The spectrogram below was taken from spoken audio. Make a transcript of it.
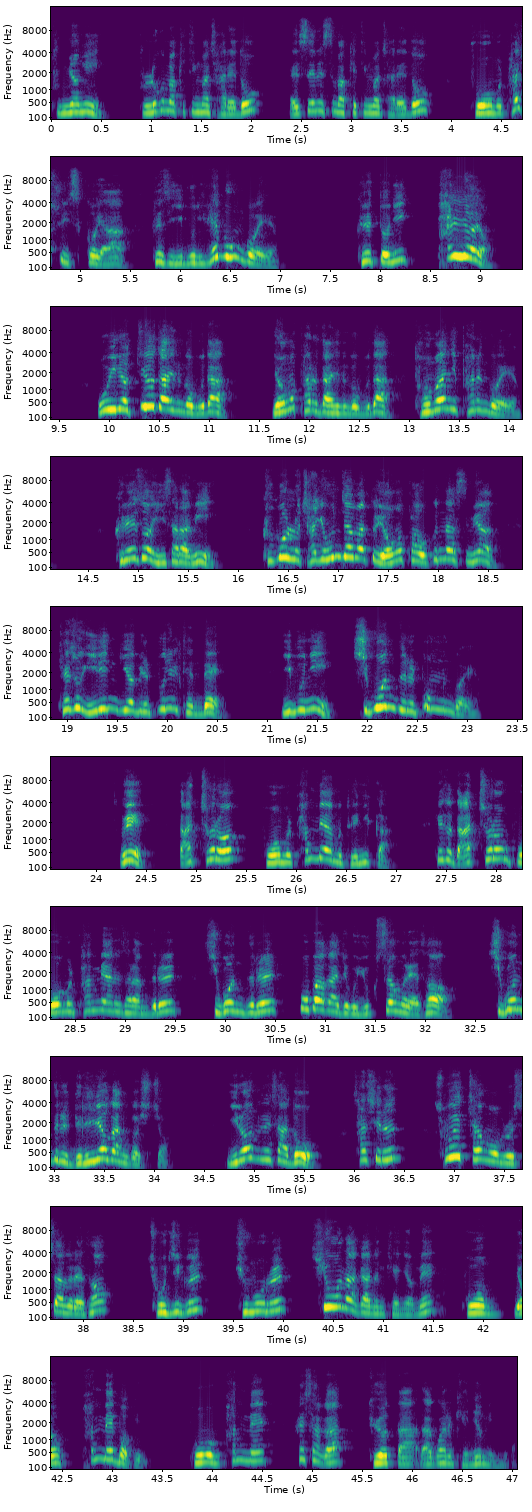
분명히 블로그 마케팅만 잘해도 SNS 마케팅만 잘해도 보험을 팔 수 있을 거야. 그래서 이분이 해본 거예요. 그랬더니 팔려요. 오히려 뛰어다니는 것보다 영업하러 다니는 것보다 더 많이 파는 거예요. 그래서 이 사람이 그걸로 자기 혼자만 또 영업하고 끝났으면 계속 1인 기업일 뿐일 텐데 이분이 직원들을 뽑는 거예요. 왜? 나처럼 보험을 판매하면 되니까. 그래서 나처럼 보험을 판매하는 사람들을 직원들을 뽑아가지고 육성을 해서 직원들을 늘려간 것이죠. 이런 회사도 사실은 소액 창업으로 시작을 해서 조직을 규모를 키워나가는 개념의 보험 여 판매법인 보험 판매 회사가 되었다라고 하는 개념입니다.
